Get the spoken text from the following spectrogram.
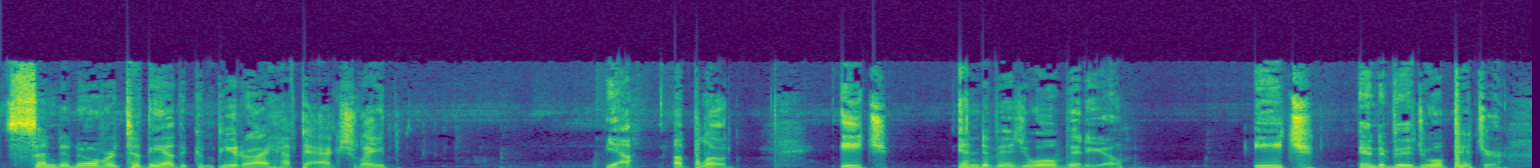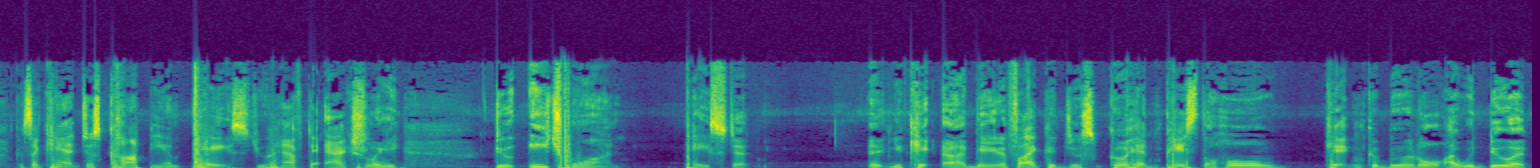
send it over to the other computer. I have to actually, yeah, upload each individual video, each individual picture, because I can't just copy and paste. You have to actually do each one, paste it you can't. I mean, if I could just go ahead and paste the whole kit and caboodle, I would do it.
